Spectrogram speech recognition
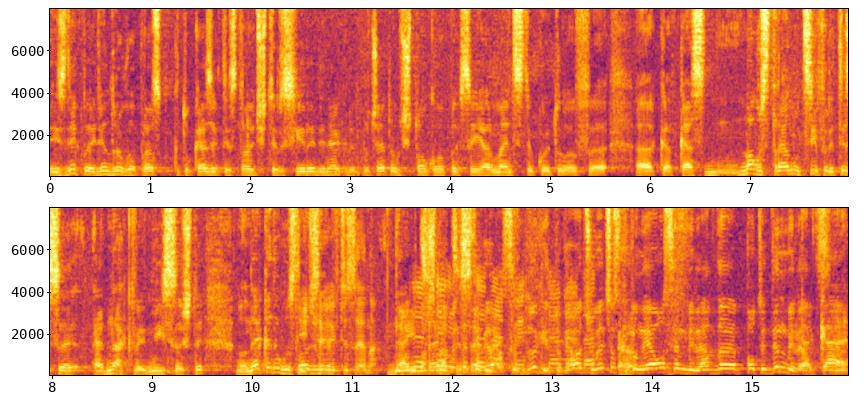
изниква един друг въпрос. Като казахте 140 хиляди, някъде прочетал, че толкова пък са и арменците, които в Кавказ. Много странно цифрите са еднакви, едни и същи, но нека да го сложим... И целите са еднакви. Да, и целите са еднакви. Други. Тогава човечеството не е 8 милиарда, под 1 милиард. Така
